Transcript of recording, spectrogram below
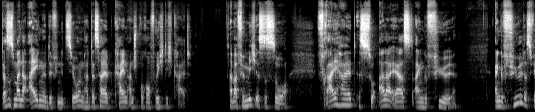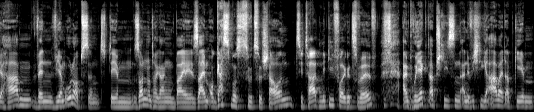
Das ist meine eigene Definition und hat deshalb keinen Anspruch auf Richtigkeit. Aber für mich ist es so, Freiheit ist zuallererst ein Gefühl. Ein Gefühl, das wir haben, wenn wir im Urlaub sind, dem Sonnenuntergang bei seinem Orgasmus zuzuschauen. Zitat Niki, Folge 12. Ein Projekt abschließen, eine wichtige Arbeit abgeben.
